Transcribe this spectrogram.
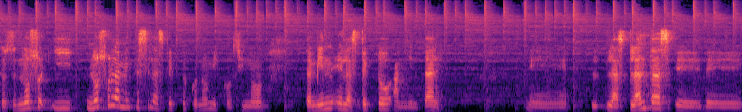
Entonces, no y no solamente es el aspecto económico, sino también el aspecto ambiental. Eh, las plantas eh, de,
